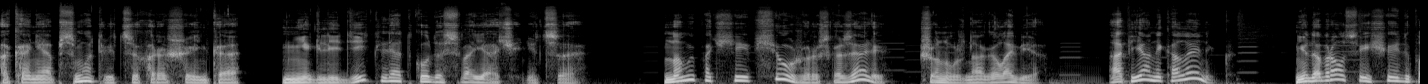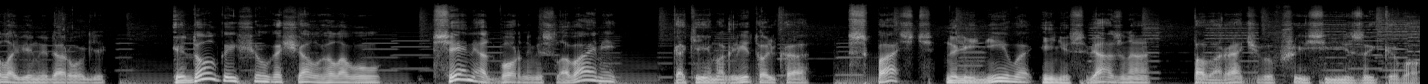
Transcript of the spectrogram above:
пока не обсмотрится хорошенько, не глядит ли откуда свояченица. Но мы почти все уже рассказали, что нужно о голове. А пьяный коленик не добрался еще и до половины дороги и долго еще угощал голову всеми отборными словами, какие могли только спасть на лениво и несвязно поворачивавшийся язык его.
